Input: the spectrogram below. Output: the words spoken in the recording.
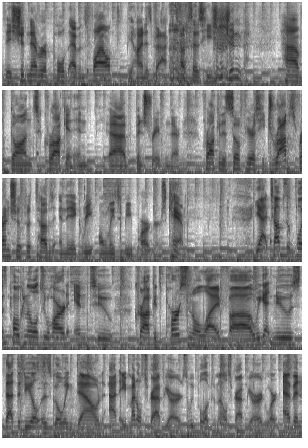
they should never have pulled Evan's file behind his back. Tubbs says he shouldn't have gone to Crockett and uh, been straight from there. Crockett is so furious he drops friendships with Tubbs and they agree only to be partners. Cam. Yeah, Tubbs was poking a little too hard into Crockett's personal life. Uh, we get news that the deal is going down at a metal scrapyard. So we pull up to metal scrapyard where Evan,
